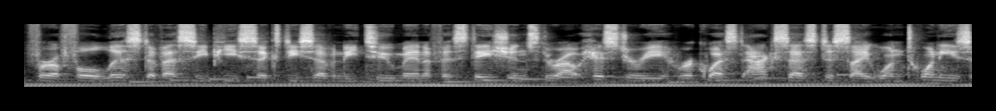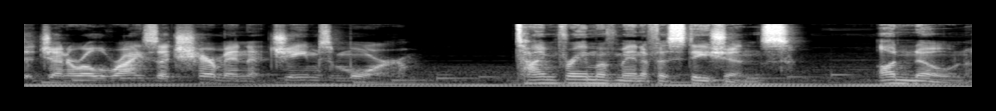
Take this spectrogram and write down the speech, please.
For a full list of SCP-6072 manifestations throughout history, request access to Site-120's General RAISA Chairman James Moore. Timeframe of manifestations Unknown,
